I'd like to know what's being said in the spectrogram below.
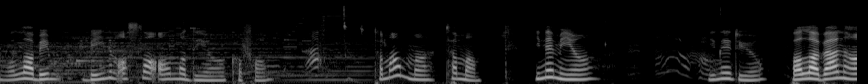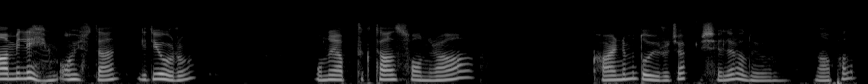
Vallahi benim beynim asla almadı ya kafam. Tamam mı? Tamam. Yine mi ya? Yine diyor. Vallahi ben hamileyim. O yüzden gidiyorum. Onu yaptıktan sonra karnımı doyuracak bir şeyler alıyorum. Ne yapalım?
